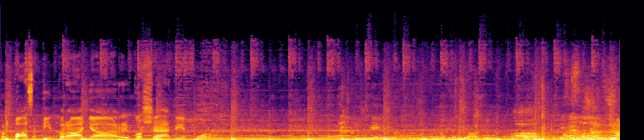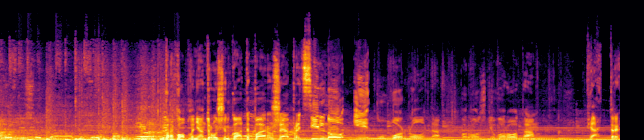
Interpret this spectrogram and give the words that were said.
Боротьба за підбирання, рикошет і форму. Перехоплення Андрущенко, а тепер уже прицільно і у ворота. Порожні ворота. 5-3.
